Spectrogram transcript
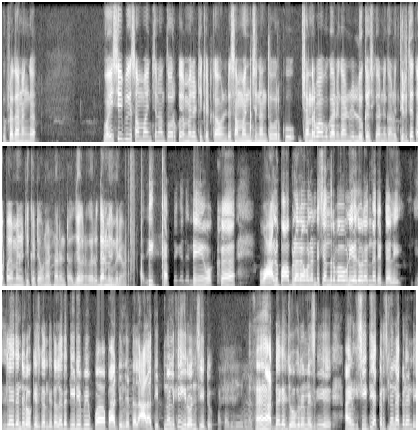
ప్రధానంగా వైసీపీకి సంబంధించినంత వరకు ఎమ్మెల్యే టికెట్ కావాలంటే సంబంధించినంత వరకు చంద్రబాబు గారిని కానీ లోకేష్ గారిని కానీ తిడితే తప్ప ఎమ్మెల్యే టికెట్ ఏమని అంటున్నారంట జగన్ గారు. దాని మీద మీరేమంటారు? అది కరెక్టే కదండి. ఒక్క వాళ్ళు పాపులర్ అవ్వాలంటే చంద్రబాబుని ఏదో రకంగా తిట్టాలి. లేదంటే లోకేష్ గారిని తిట్టాలి. లేదా టీడీపీ పార్టీని తిట్టాలి. అలా తిట్టిన వాళ్ళకి ఈ రోజు సీటు. అట్లాగే జోగి రమేష్కి ఆయనకి సీటు ఎక్కడ ఇచ్చినా ఎక్కడండి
